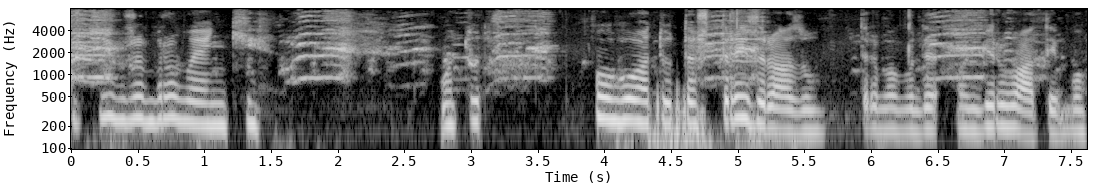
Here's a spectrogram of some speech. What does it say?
Такі вже бровенькі. Отут, ого, а тут аж три зразу. Треба буде обірвати, бо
